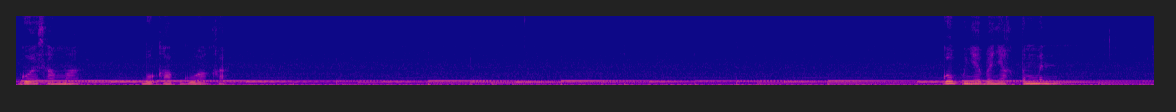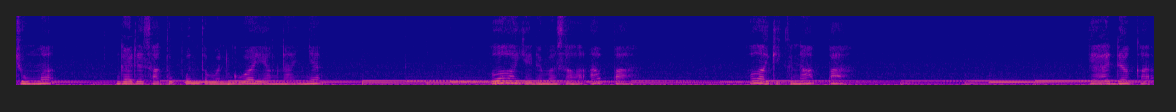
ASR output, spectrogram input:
gue sama bokap gue kak. Gue punya banyak temen cuma gak ada satupun temen gue yang nanya lo lagi ada masalah apa? Lo lagi kenapa? Gak ada kak.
